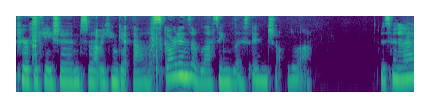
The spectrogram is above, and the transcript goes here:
purification so that we can get those gardens of lasting bliss, inshallah. Bismillah.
